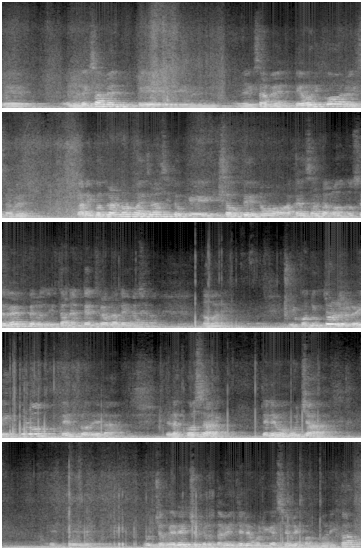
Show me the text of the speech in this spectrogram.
Eh, en el examen, en el examen teórico, en el examen van a encontrar normas de tránsito que quizás ustedes no, acá en Salta no, se ven, pero están dentro de la ley nacional. No manejan. El conductor del vehículo, dentro de, las cosas, tenemos muchas, este, muchos derechos, pero también tenemos obligaciones cuando manejamos.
